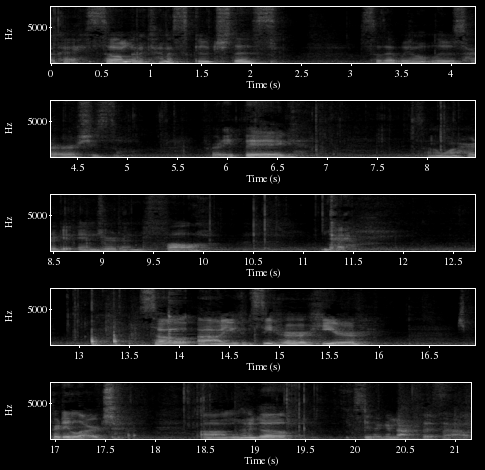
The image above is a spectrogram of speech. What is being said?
Okay, so I'm gonna kind of scooch this so that we don't lose her. She's pretty big, so I don't want her to get injured and fall. Okay. So uh, you can see her here. She's pretty large. Um, I'm gonna go see if I can knock this out.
